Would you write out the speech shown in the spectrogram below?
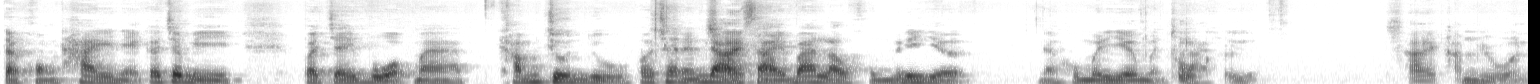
แต่ของไทยเนี่ยก็จะมีปัจจัยบวกมาค้ำจุนอยู่ เพราะฉะนั้นดาวไซด์บ้านเราคงไม่ได้เยอะนะคงไม่ได้เยอะเหมือนตลาดอื่นใช่ครับพี่วน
